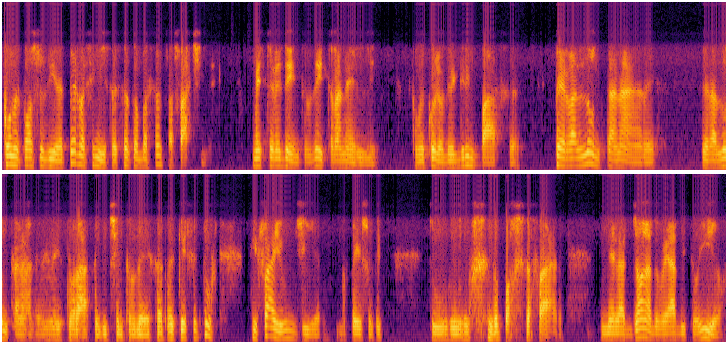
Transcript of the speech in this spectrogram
come posso dire, per la sinistra è stato abbastanza facile mettere dentro dei tranelli come quello del Green Pass per allontanare, per allontanare l'elettorato di centrodestra, perché se tu ti fai un giro, penso che tu lo possa fare, nella zona dove abito io,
